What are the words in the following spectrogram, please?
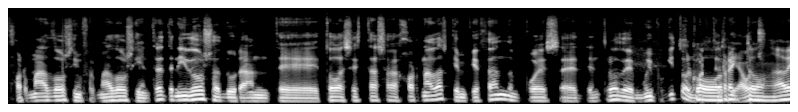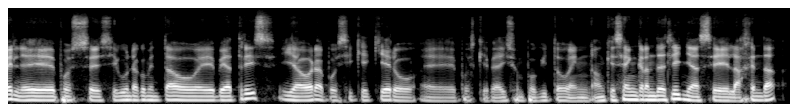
formados, informados y entretenidos durante todas estas jornadas que empiezan pues dentro de muy poquito. El Correcto. A ver, pues según ha comentado Beatriz, y ahora pues sí que quiero pues que veáis un poquito, en, aunque sea en grandes líneas, la agenda,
